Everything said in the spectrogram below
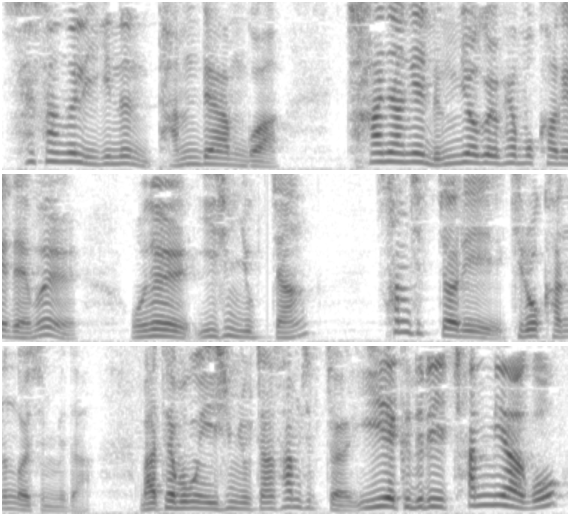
세상을 이기는 담대함과 찬양의 능력을 회복하게 됨을 오늘 26장 30절이 기록하는 것입니다. 마태복음 26장 30절. 이에 그들이 찬미하고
